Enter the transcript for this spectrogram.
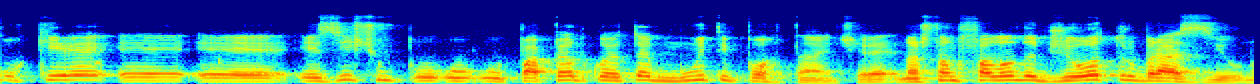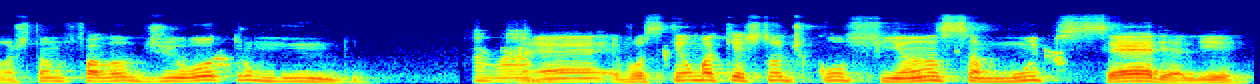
porque é, é, existe um, o, o, papel do corretor é muito importante. É, nós estamos falando de outro Brasil, nós estamos falando de outro mundo. Uhum. Né? Você tem uma questão de confiança muito séria ali.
